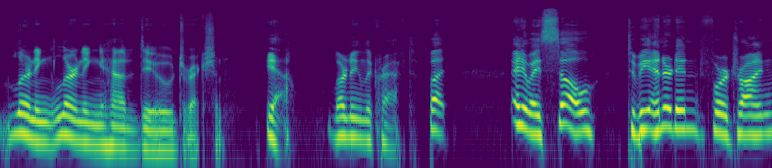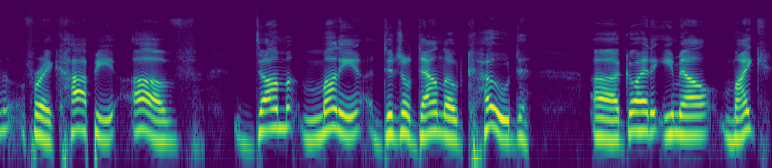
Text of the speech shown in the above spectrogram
learning, learning how to do direction. Yeah, learning the craft. But anyway, so to be entered in for a drawing for a copy of Dumb Money digital download code, uh, go ahead and email Mike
